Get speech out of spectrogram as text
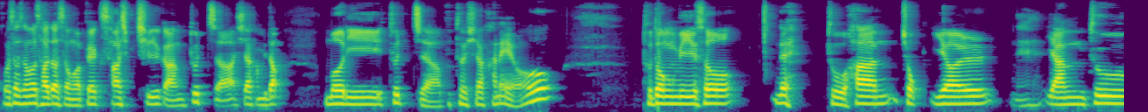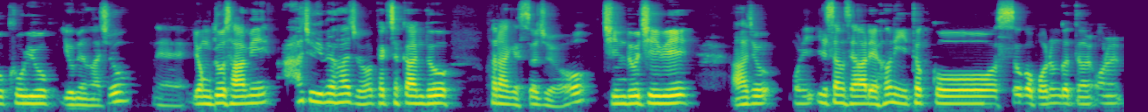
고사성어 사자성어 147강 두자 시작합니다. 머리 두자부터 시작하네요. 두동미서 네, 두한 족열 네, 양두 구육 유명하죠. 네, 용두삼이 아주 유명하죠. 백척간두 흔하게 써죠. 진두지휘 아주 우리 일상생활에 흔히 듣고 쓰고 보는 것들 오늘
